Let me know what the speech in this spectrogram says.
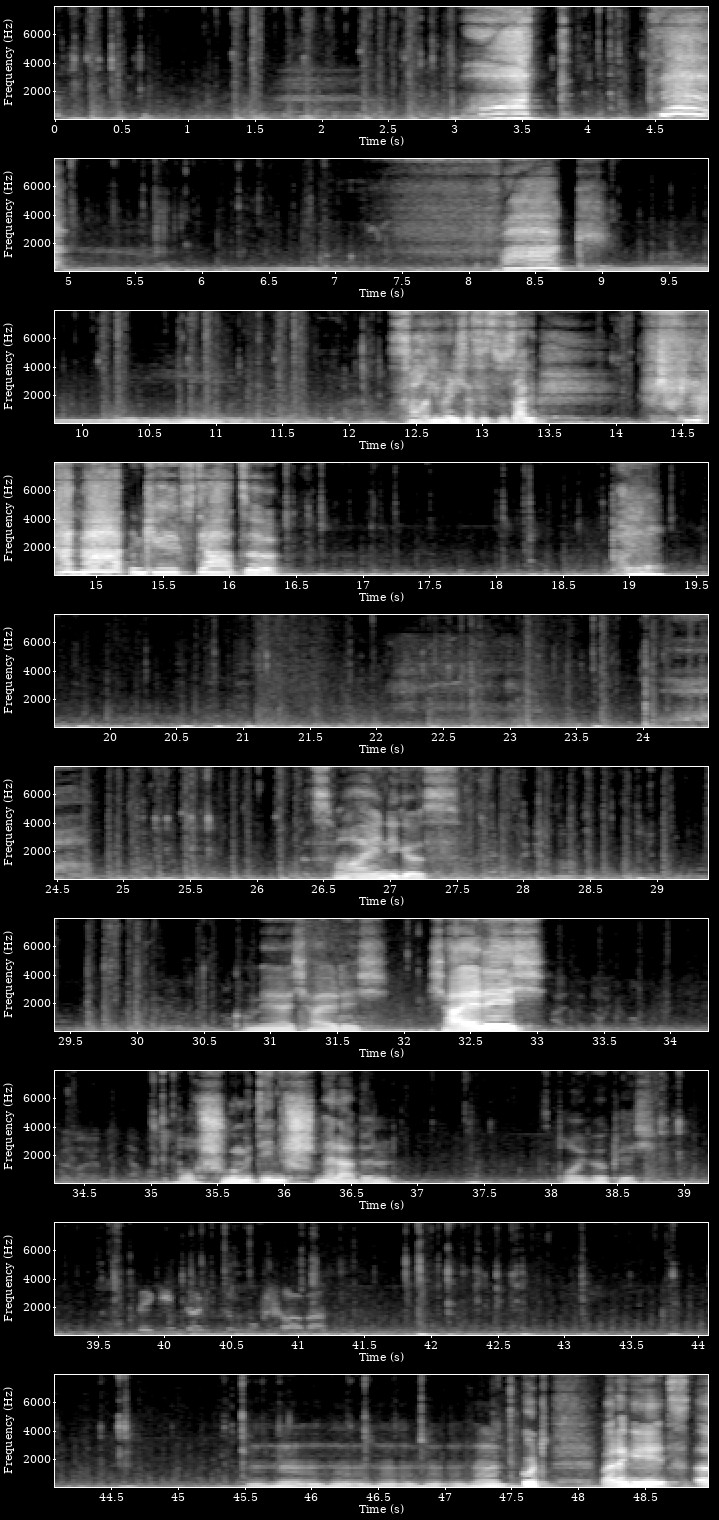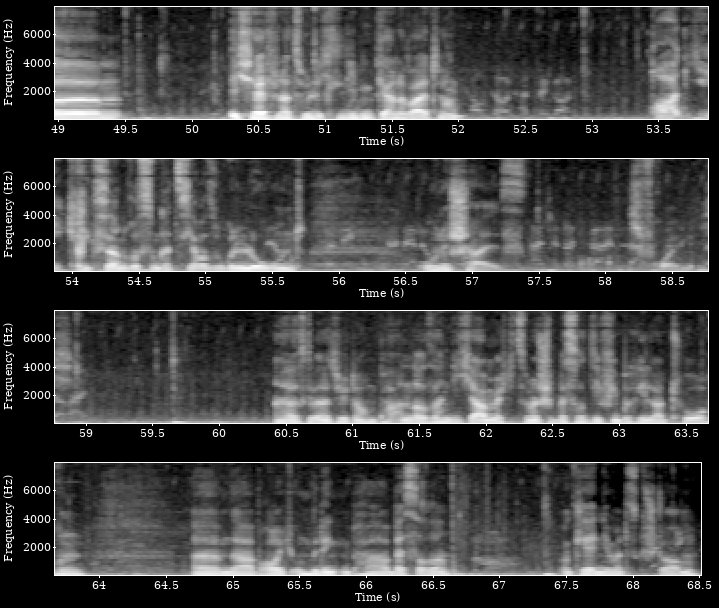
Fuck. Sorry, wenn ich das jetzt so sage. Wie viele Granatenkills der hatte. Das war einiges. Komm her, ich heil dich. Ich heil dich! Brauche Schuhe, mit denen ich schneller bin. Das brauche ich wirklich. Mhm, mhm, mhm, mhm, mhm. Gut, weiter geht's. Ähm, ich helfe natürlich liebend gerne weiter. Oh, die Kriegsanrüstung hat sich aber so gelohnt. Ohne Scheiß. Ich freue mich. Es gibt natürlich noch ein paar andere Sachen, die ich haben möchte. Zum Beispiel bessere Defibrillatoren. Ähm, da brauche ich unbedingt ein paar bessere. Okay, niemand ist gestorben.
